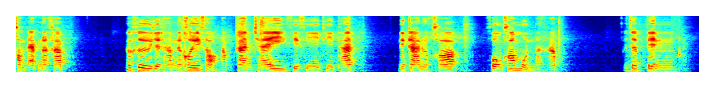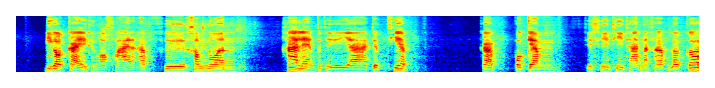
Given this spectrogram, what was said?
คอมแอปนะครับ ก็คือจะทำในข้อที่ 2 ครับ การใช้ CCT Touch ในการวิเคราะห์โครงข้อมุนนะครับ ก็จะเป็นมีกอไก่ถึงคอควายนะครับ คือคำนวณค่าแรงปฏิกิริยาเปรียบเทียบ กับโปรแกรม CCT Touch นะครับ แล้วก็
